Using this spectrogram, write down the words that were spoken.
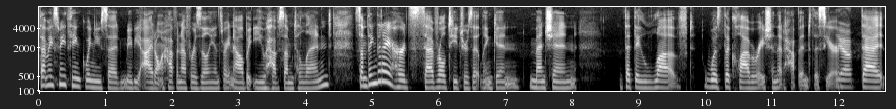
That makes me think when you said maybe I don't have enough resilience right now, but you have some to lend. Something that I heard several teachers at Lincoln mention that they loved was the collaboration that happened this year. Yeah. That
